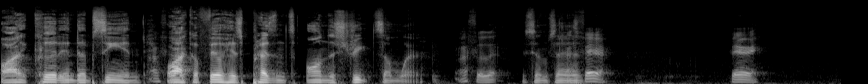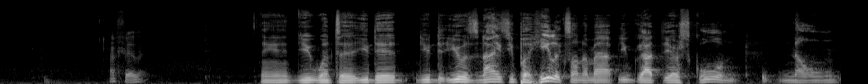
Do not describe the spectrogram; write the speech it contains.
or I could end up seeing, I or I could feel his presence on the street somewhere. I feel it. You see what I'm saying? That's fair. Very. I feel it. And you went to you did you did you was nice. You put Helix on the map. You got your school known.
